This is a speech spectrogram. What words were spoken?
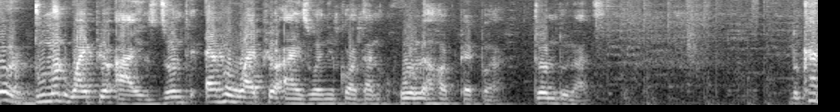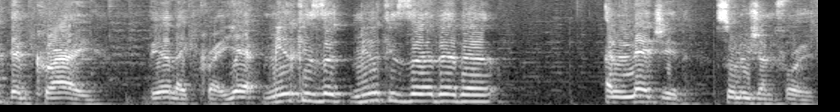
Bro, do not wipe your eyes. Don't ever wipe your eyes when you cut and hold a hot pepper. Don't do that. Look at them cry. They're like cry. Yeah, milk is the milk is the, the, the alleged solution for it.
